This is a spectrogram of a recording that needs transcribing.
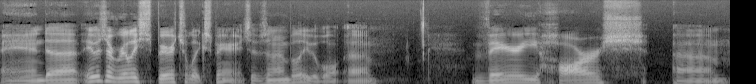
and uh, it was a really spiritual experience. It was an unbelievable, um, very harsh, um,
